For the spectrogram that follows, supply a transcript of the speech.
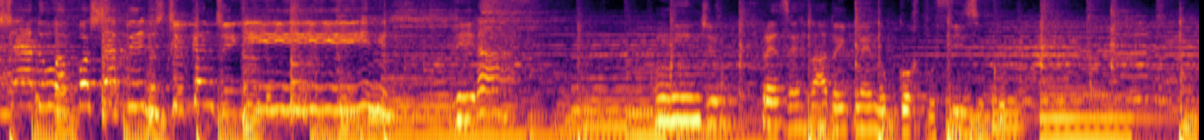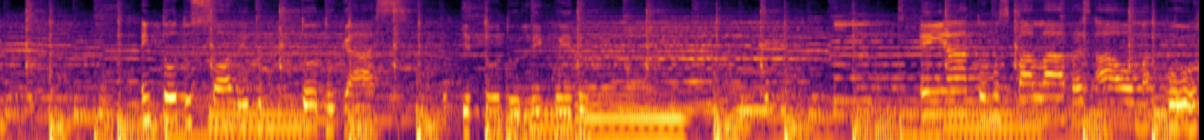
Virá Poxa, filhos de Candi virá um índio preservado em pleno corpo físico. Em todo sólido, todo gás e todo líquido. Em átomos, palavras, alma, cor.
